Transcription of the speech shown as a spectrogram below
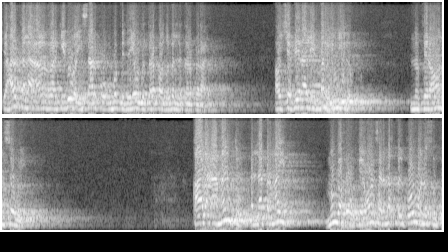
چې هر کله هغه غر کېدو او ایثار کو او په د یو د طرف او د بل طرف راغی او چې پیر علی مر یولید نو فرعون سوی قال آمنت الله فرمای مونږ هو فرعون سره نخپل کوم نو سو کو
